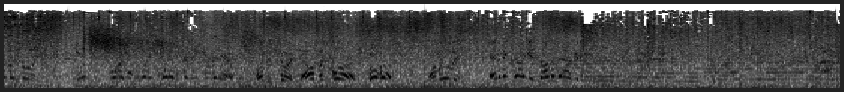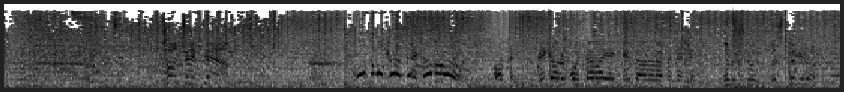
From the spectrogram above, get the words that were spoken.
laboratory. Yankee squad will flank west and meet you. Understood. Alpha squad, move up. We're moving. Enemy targets on the balcony. Contact down! Multiple contacts on the road. Hudson, recon reports MI8 inbound on our position. Understood. Let's pick it up.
